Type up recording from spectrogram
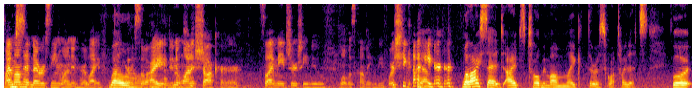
My mom had never seen one in her life Well- before, so I I haven't. didn't want to shock her. So I made sure she knew what was coming before she got Yeah. here. Well, I said I'd told my mom like there are squat toilets, but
